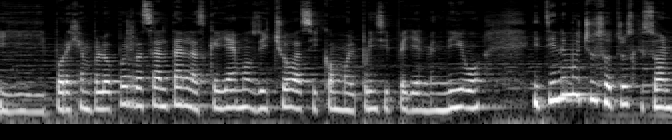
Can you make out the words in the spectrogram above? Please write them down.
y por ejemplo pues resaltan las que ya hemos dicho así como El príncipe y el mendigo y tiene muchos otros que son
